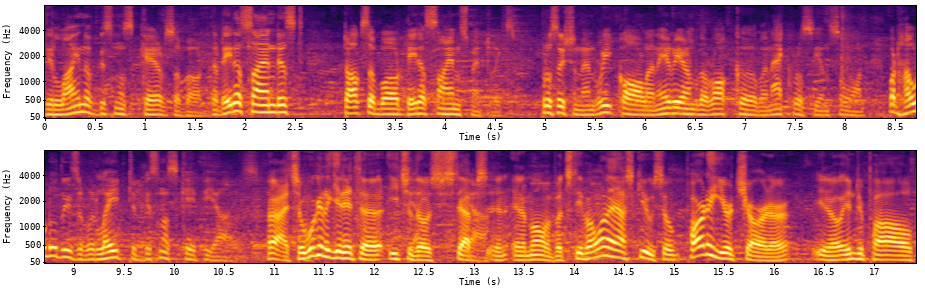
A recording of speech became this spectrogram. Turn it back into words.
the line of business cares about? The data scientist talks about data science metrics precision and recall and area under the ROC curve and accuracy and so on. But how do these relate to business KPIs? All right, so we're going to get into each of those steps yeah. in, in, a moment. But Steve, I want to ask you, so part of your charter, you know, Inderpal,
